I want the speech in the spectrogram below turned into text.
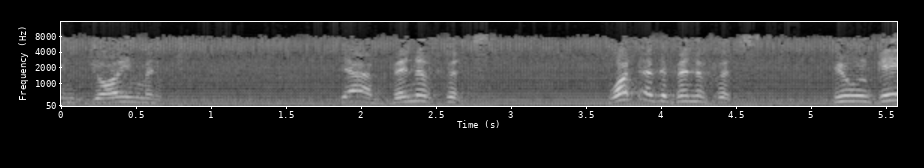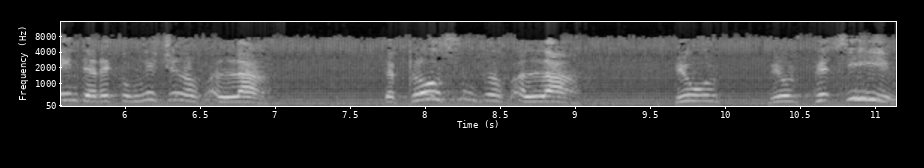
enjoyment. There are benefits. What are the benefits? You will gain the recognition of Allah, the closeness of Allah. You will, you will perceive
